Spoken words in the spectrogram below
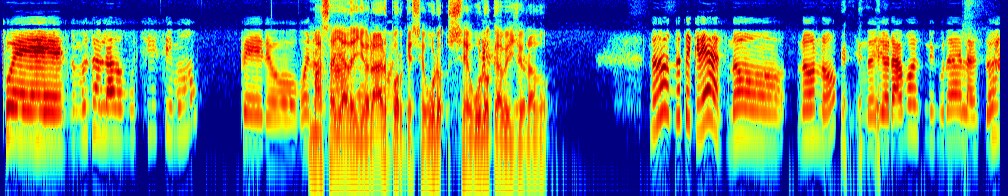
Pues no hemos hablado muchísimo, pero bueno. Más allá de llorar, porque seguro, seguro que habéis llorado. No, no te creas, no, no, no, no lloramos ninguna de las dos.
